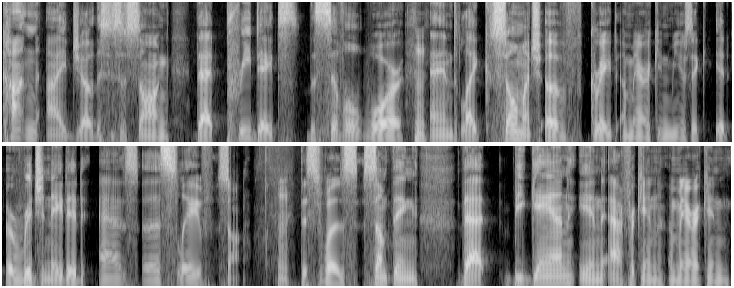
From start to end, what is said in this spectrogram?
Cotton Eye Joe, this is a song that predates the Civil War. Hmm. And like so much of great American music, it originated as a slave song. Hmm. This was something that began in African American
